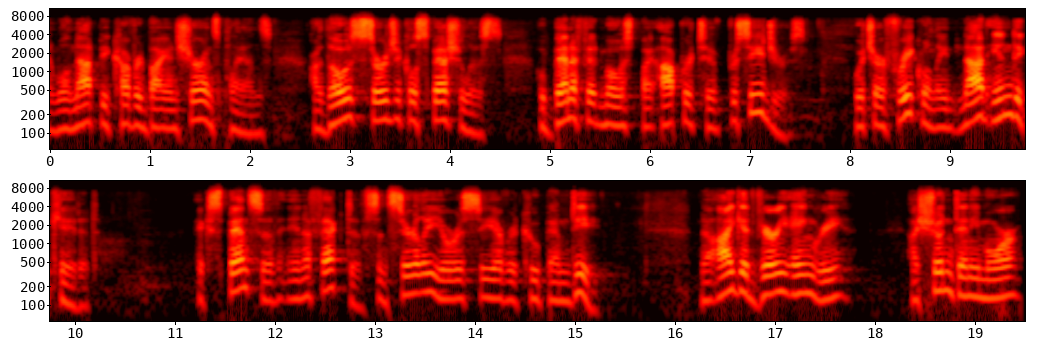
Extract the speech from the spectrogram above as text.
and will not be covered by insurance plans are those surgical specialists who benefit most by operative procedures, which are frequently not indicated, expensive, and ineffective. Sincerely yours, C. Everett Koop, MD. Now, I get very angry. I shouldn't anymore,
